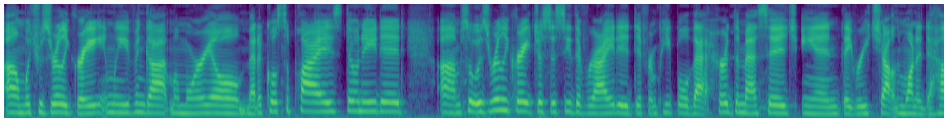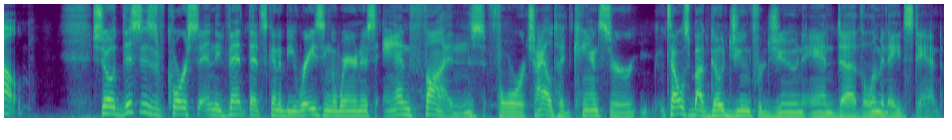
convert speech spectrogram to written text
um, which was really great. And we even got memorial medical supplies donated. Um, so it was really great just to see the variety of different people that heard the message and they reached out and wanted to help. So, this is, of course, an event that's going to be raising awareness and funds for childhood cancer. Tell us about Go June for June and uh, the lemonade stand.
